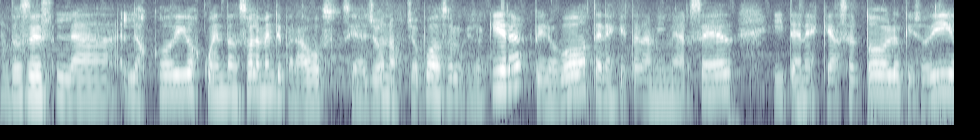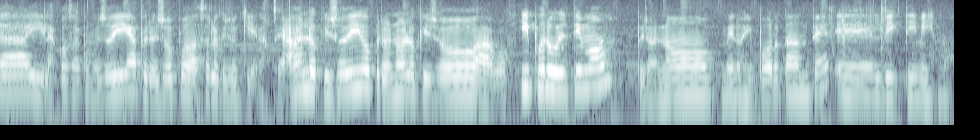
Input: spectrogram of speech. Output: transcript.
Entonces los códigos cuentan solamente para vos. O sea, yo no. Yo puedo hacer lo que yo quiera, pero vos tenés que estar a mi merced y tenés que hacer todo lo que yo diga y las cosas como yo diga, pero yo puedo hacer lo que yo quiera. O sea, haz lo que yo digo, pero no lo que yo hago. Y por último, pero no menos importante, el victimismo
